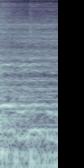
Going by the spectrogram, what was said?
Baby,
